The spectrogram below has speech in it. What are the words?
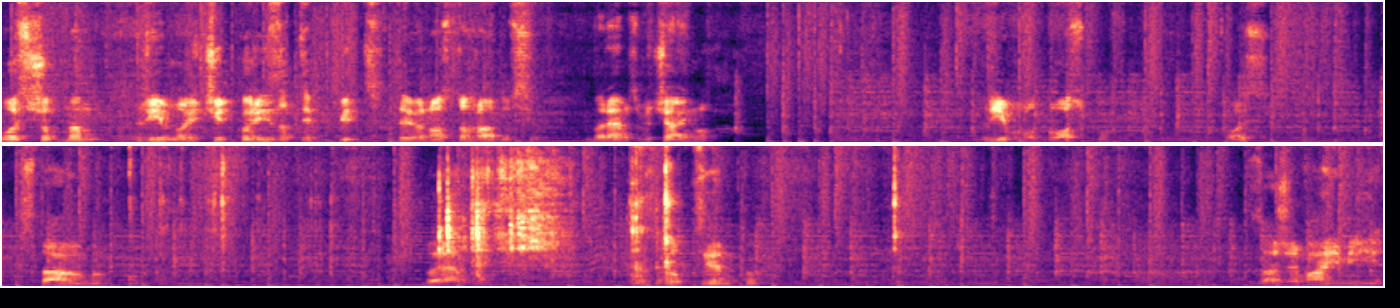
Ось щоб нам рівно і чітко різати під 90 градусів. Беремо звичайну рівну доску. Ось. Ставимо. Беремо стопцинку. Зажимаємо її.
